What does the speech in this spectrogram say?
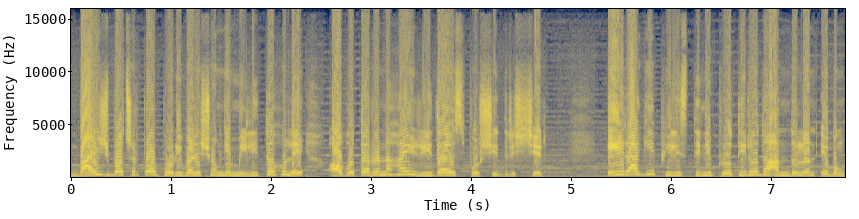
২২ বছর পর পরিবারের সঙ্গে মিলিত হলে অবতারণা হয় হৃদয়স্পর্শী দৃশ্যের। এর আগে ফিলিস্তিনি প্রতিরোধ আন্দোলন এবং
